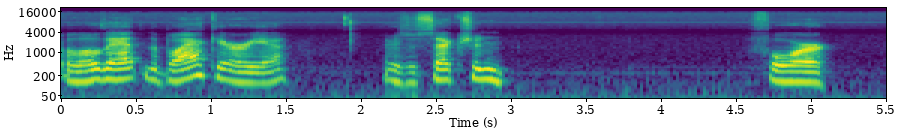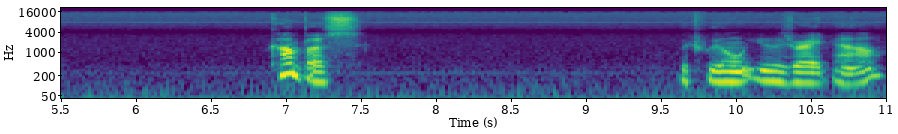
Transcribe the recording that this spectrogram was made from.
Below that in the black area there's a section for compass which we won't use right now.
